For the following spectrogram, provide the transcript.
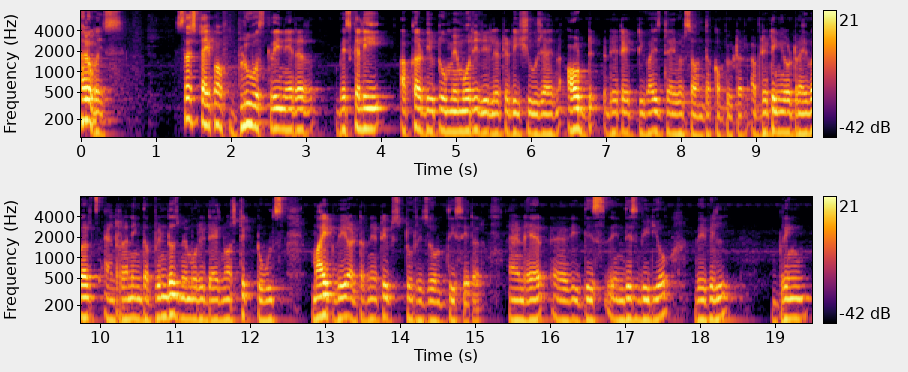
Hello guys, such type of blue screen error basically occur due to memory related issues and outdated device drivers on the computer. Updating your drivers and running the Windows memory diagnostic tools might be alternatives to resolve this error. And here uh, this in this video we will bring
